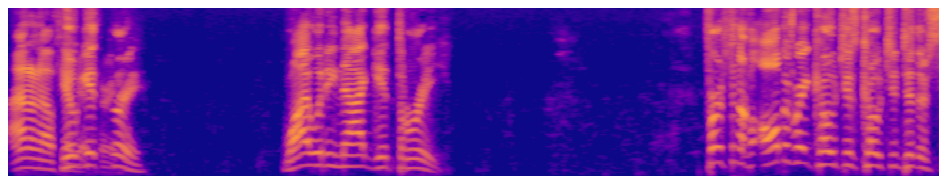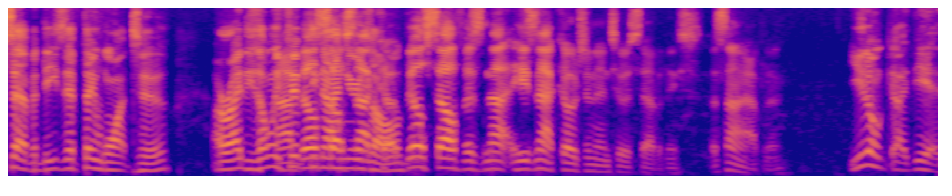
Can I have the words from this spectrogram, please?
I don't know if he'll, he'll get, get three. three. Why would he not get three? First off, all the great coaches coach into their 70s if they want to. All right, he's only 59 uh, years old. Bill Self is not he's not coaching into his 70s. That's not happening. You don't yeah,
